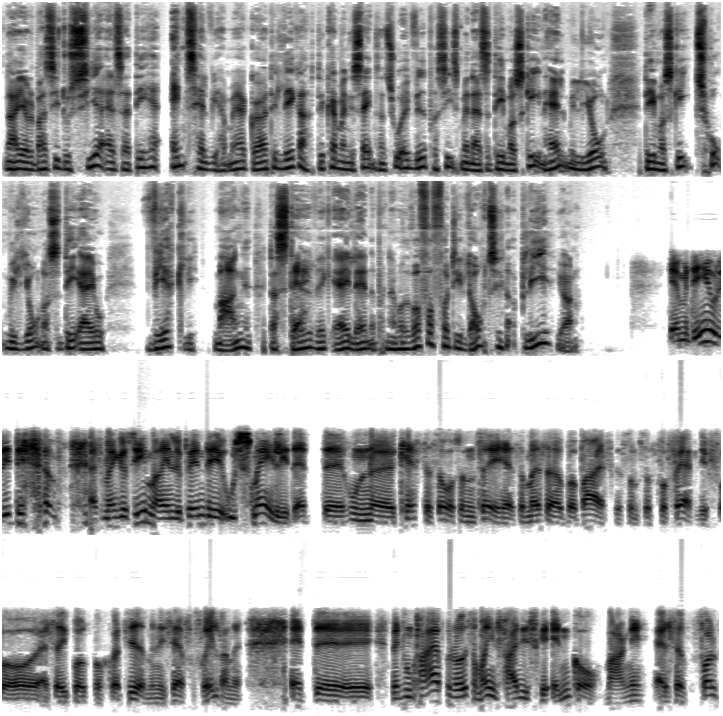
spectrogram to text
Nej, jeg vil bare sige, du siger altså, at det her antal, vi har med at gøre, det ligger, det kan man i sagens natur ikke vide præcis, men altså, det er måske en halv million, det er måske to millioner, så det er jo virkelig mange, der stadigvæk er i landet på den her måde. Hvorfor får de lov til at blive, Jørgen? Jamen, det er jo lidt det som... Altså, man kan jo sige, at Marine Le Pen, det er usmageligt, at øh, hun øh, kaster sig over sådan en sag her, som er så barbarisk og som så forfærdeligt for... Altså, ikke både for kvarteret, men især for forældrene. At, øh, men hun peger på noget, som rent faktisk angår mange. Altså, folk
